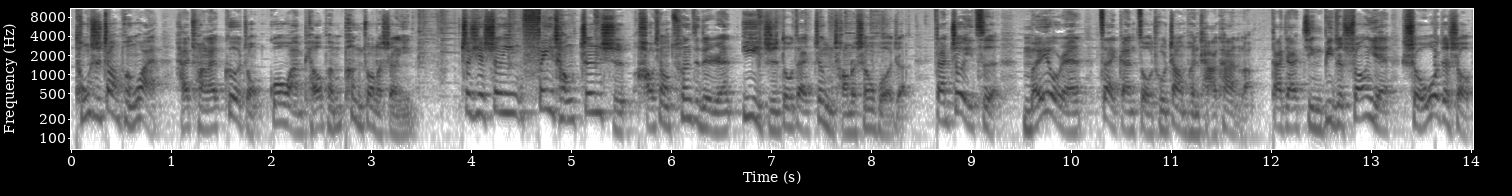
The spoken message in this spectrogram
同时帐篷外还传来各种锅碗瓢盆碰撞的声音。这些声音非常真实，好像村子的人一直都在正常的生活着。但这一次，没有人再敢走出帐篷查看了。大家紧闭着双眼，手握着手，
